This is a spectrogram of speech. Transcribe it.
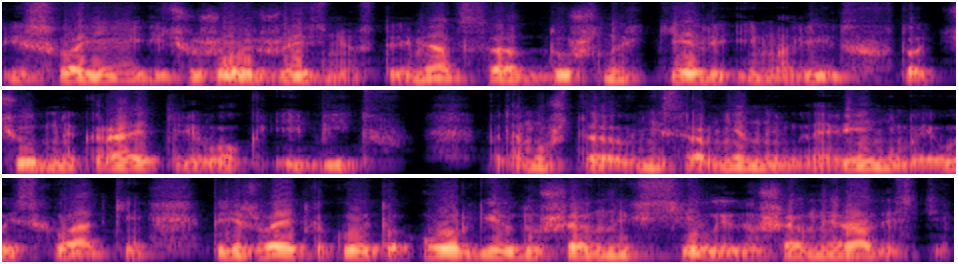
и своей, и чужой жизнью, стремятся от душных келей и молитв в тот чудный край тревог и битв потому что в несравненные мгновения боевой схватки переживают какую-то оргию душевных сил и душевной радости.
